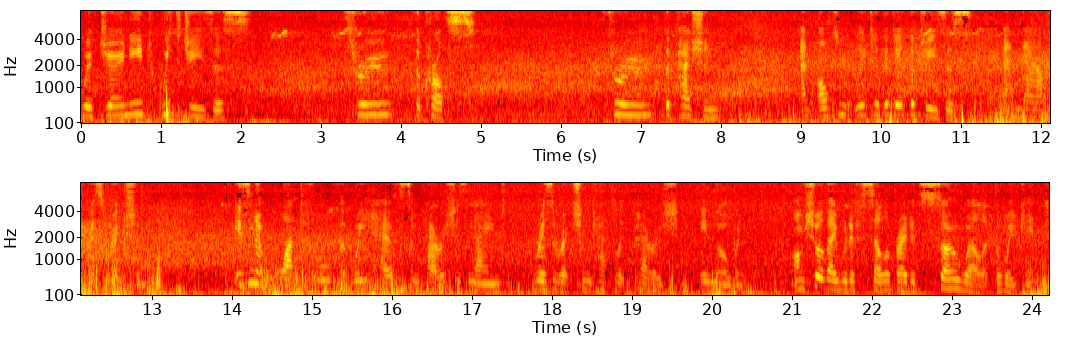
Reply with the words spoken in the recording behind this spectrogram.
We've journeyed with Jesus through the cross, through the passion, and ultimately to the death of Jesus, and now the resurrection. Isn't it wonderful that we have some parishes named Resurrection Catholic Parish in Melbourne? I'm sure they would have celebrated so well at the weekend.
